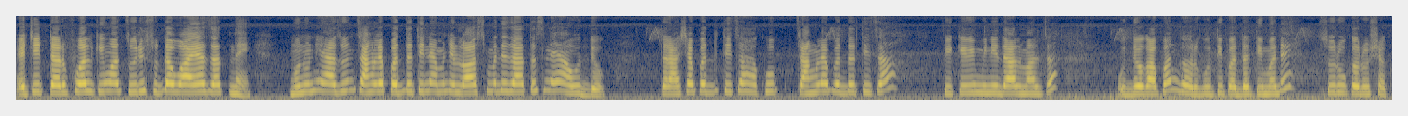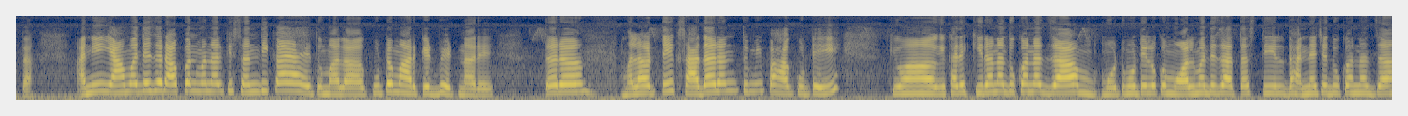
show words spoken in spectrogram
याची टर्फल किंवा चुरीसुद्धा वाया जात नाही. म्हणून हे अजून चांगल्या पद्धतीने म्हणजे लॉसमध्ये जातच नाही हा उद्योग. तर अशा पद्धतीचा हा खूप चांगल्या पद्धतीचा पी के व्ही मिनी दाल मालचा उद्योग आपण घरगुती पद्धतीमध्ये सुरू करू शकता. आणि यामध्ये जर आपण म्हणाल की संधी काय आहे तुम्हाला? कुठं मार्केट भेटणार आहे? तर मला वाटतं एक साधारण तुम्ही पहा कुठेही किंवा एखाद्या किराणा दुकानात जा मोठमोठे लोक मॉलमध्ये जात असतील धान्याच्या दुकानात जा.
